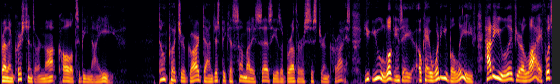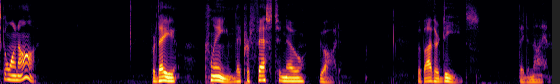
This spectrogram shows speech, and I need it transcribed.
Brethren, Christians are not called to be naive. Don't put your guard down just because somebody says he is a brother or sister in Christ. You, you look and say, okay, what do you believe? How do you live your life? What's going on? For they claim, they profess to know God, but by their deeds they deny him.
